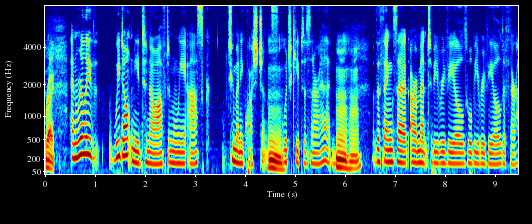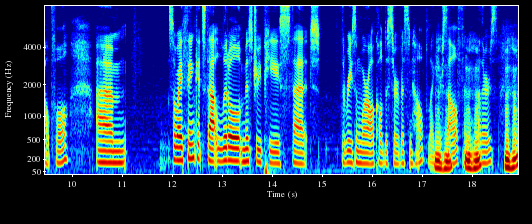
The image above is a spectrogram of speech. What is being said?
right And really, we don't need to know. Often we ask too many questions, which keeps us in our head. mm-hmm. The things that are meant to be revealed will be revealed if they're helpful. Um, so I think it's that little mystery piece that the reason we're all called to service and help, like yourself and others, Mm-hmm.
